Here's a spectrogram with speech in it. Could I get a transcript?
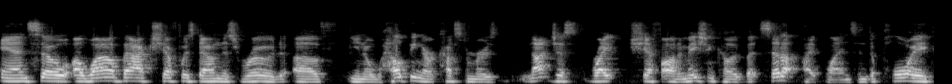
And so a while back, Chef was down this road of you know helping our customers not just write Chef automation code, but set up pipelines and deploy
